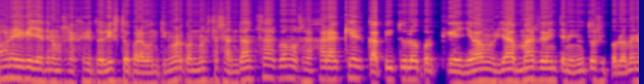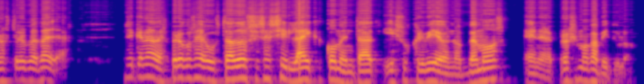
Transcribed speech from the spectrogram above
ahora ya que ya tenemos el ejército listo para continuar con nuestras andanzas, vamos a dejar aquí el capítulo porque llevamos ya más de 20 minutos y por lo menos 3 batallas. Así que nada, espero que os haya gustado. Si es así, like, comentad y suscribíos. Nos vemos en el próximo capítulo.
